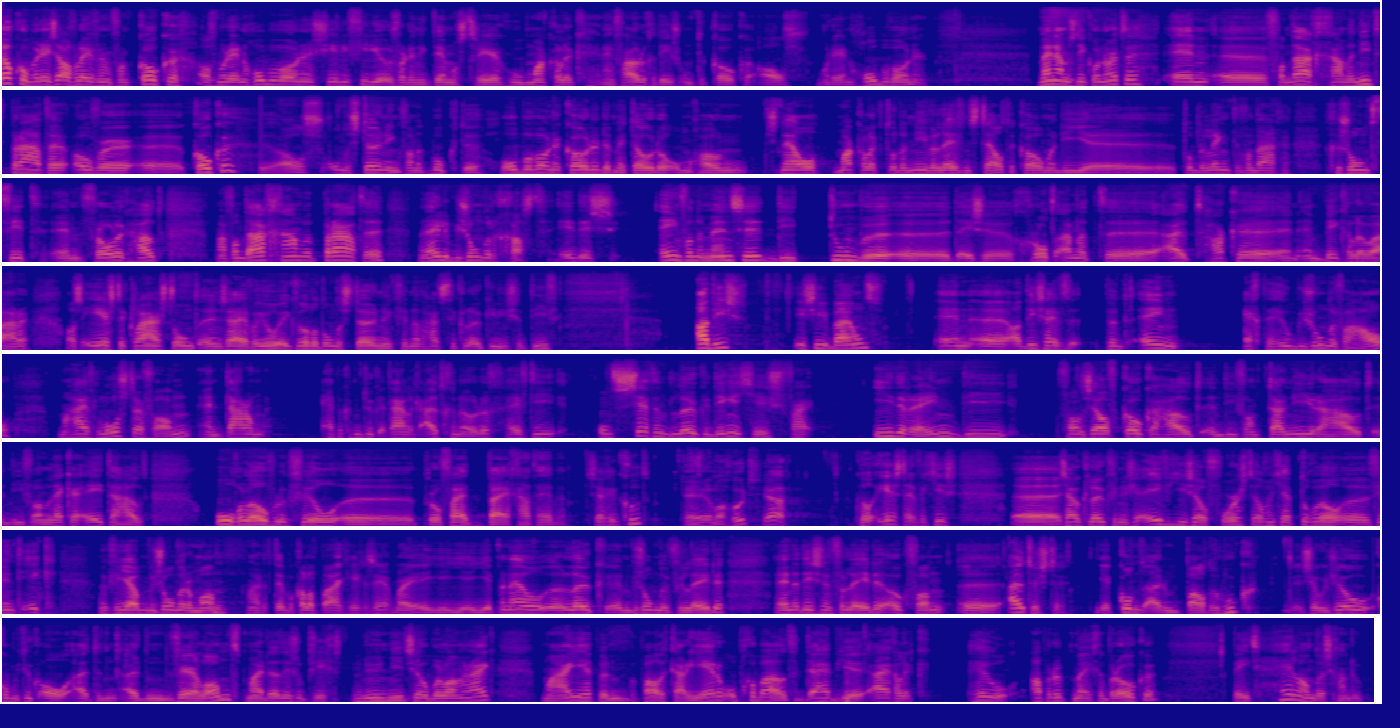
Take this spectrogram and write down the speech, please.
Welkom bij deze aflevering van Koken als moderne holbewoner, een serie video's waarin ik demonstreer hoe makkelijk en eenvoudig het is om te koken als moderne holbewoner. Mijn naam is Nico Norte en uh, vandaag gaan we niet praten over uh, koken als ondersteuning van het boek De Holbewonercode, de methode om gewoon snel, makkelijk tot een nieuwe levensstijl te komen die je uh, tot de lengte vandaag gezond, fit en vrolijk houdt. Maar vandaag gaan we praten met een hele bijzondere gast. Het is een van de mensen die toen we uh, deze grot aan het uh, uithakken en, en, bikkelen waren, als eerste klaar stond en zei van joh, ik wil dat ondersteunen, ik vind dat een hartstikke leuk initiatief. Addis is hier bij ons en uh, Addis heeft punt 1 echt een heel bijzonder verhaal, maar hij heeft los daarvan, en daarom heb ik hem natuurlijk uiteindelijk uitgenodigd, heeft hij ontzettend leuke dingetjes waar iedereen die van zelf koken houdt en die van tuinieren houdt en die van lekker eten houdt, ongelooflijk veel profijt bij gaat hebben. Zeg ik goed? Helemaal goed, ja. Ik wil eerst eventjes, uh, zou ik leuk vinden als je even jezelf voorstelt, want je hebt toch wel, uh, vind ik, ik vind jou een bijzondere man, maar dat heb ik al een paar keer gezegd, maar je, je, hebt een heel uh, leuk en bijzonder verleden. En dat is een verleden ook van uiterste. Je komt uit een bepaalde hoek, sowieso kom je natuurlijk al uit een, uit een ver land, maar dat is op zich nu niet zo belangrijk. Maar je hebt een bepaalde carrière opgebouwd, daar heb je eigenlijk heel abrupt mee gebroken. Ben je iets heel anders gaan doen.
